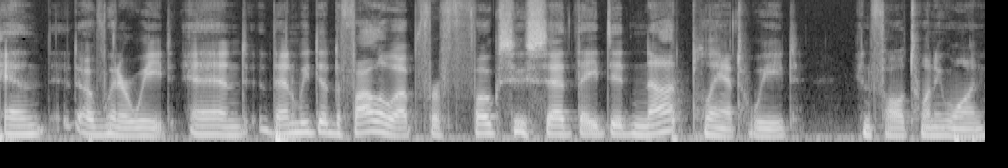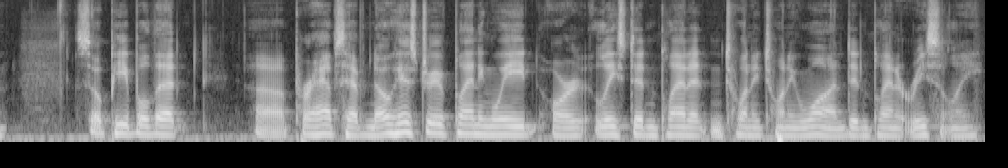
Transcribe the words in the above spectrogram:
and of winter wheat. And then we did the follow up for folks who said they did not plant wheat in fall 21. So people that uh, perhaps have no history of planting wheat or at least didn't plant it in 2021, didn't plant it recently,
